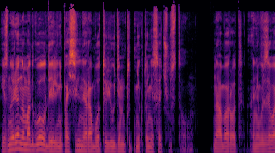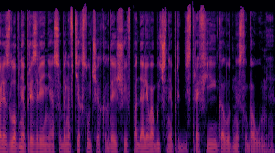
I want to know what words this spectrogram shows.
Изнуренным от голода или непосильной работы людям тут никто не сочувствовал. Наоборот, они вызывали злобное презрение, особенно в тех случаях, когда еще и впадали в обычные преддистрофии и голодное слабоумие.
